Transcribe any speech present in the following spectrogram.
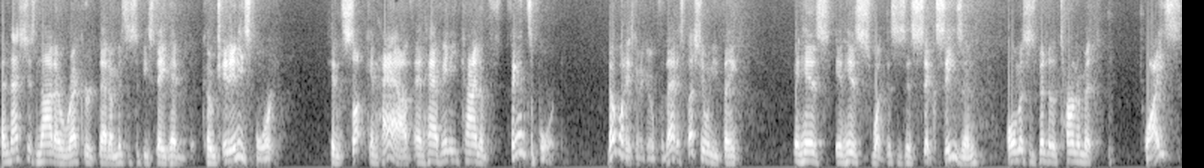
And that's just not a record that a Mississippi State head coach in any sport can can have and have any kind of fan support. Nobody's going to go for that, especially when you think in his in his what this is his sixth season. Ole Miss has been to the tournament twice.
